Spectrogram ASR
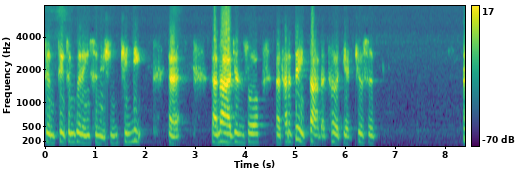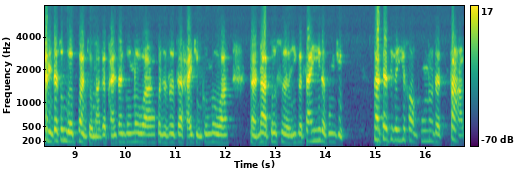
最最珍贵的一次旅行经历。哎，啊，那就是说，呃，它的最大的特点就是，那你在中国不管走哪个盘山公路啊，或者说在海景公路啊，呃，那都是一个单一的风景。那在这个一号公路的大，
